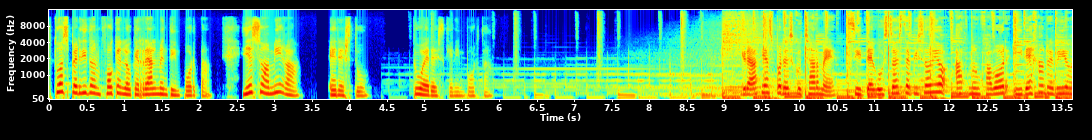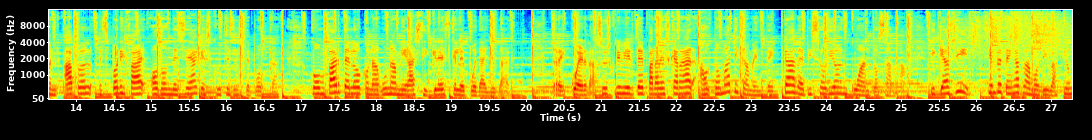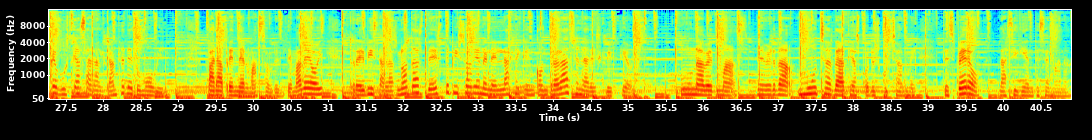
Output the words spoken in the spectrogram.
Tú has perdido enfoque en lo que realmente importa. Y eso, amiga, eres tú. Tú eres quien importa. Gracias por escucharme. Si te gustó este episodio, hazme un favor y deja un review en Apple, Spotify o donde sea que escuches este podcast. Compártelo con alguna amiga si crees que le puede ayudar. Recuerda suscribirte para descargar automáticamente cada episodio en cuanto salga y que así siempre tengas la motivación que buscas al alcance de tu móvil. Para aprender más sobre el tema de hoy, revisa las notas de este episodio en el enlace que encontrarás en la descripción. Una vez más, de verdad, muchas gracias por escucharme. Te espero la siguiente semana.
